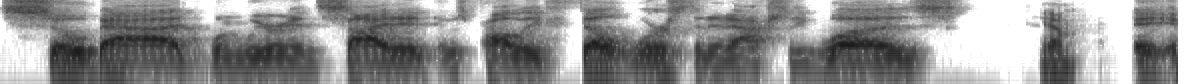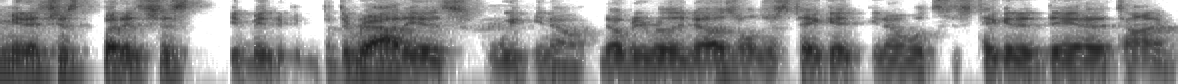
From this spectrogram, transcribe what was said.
so bad when we were inside it. It was probably felt worse than it actually was. Yep. I mean, it's just, but it's just, I mean, but the reality is, we, you know, nobody really knows. And we'll just take it, you know, let's just take it a day at a time.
